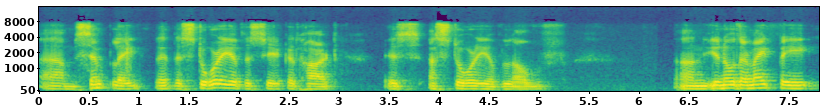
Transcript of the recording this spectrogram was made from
um, simply, that the story of the Sacred Heart is a story of love. And you know, there might be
